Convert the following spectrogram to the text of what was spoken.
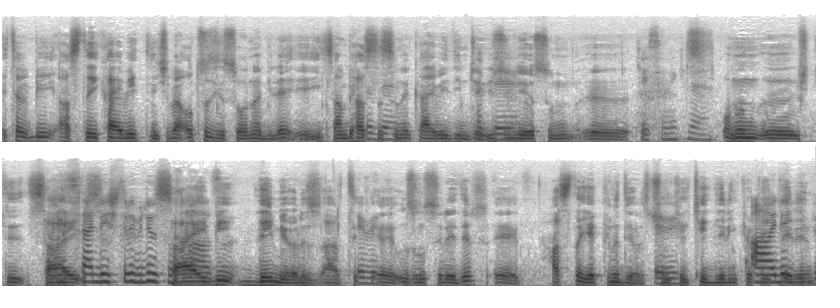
e, tabii bir hastayı kaybettiğin için ben 30 yıl sonra bile e, insan bir hastasını kaybedince Tabii. üzülüyorsun. E, Kesinlikle. onun e, işte sahibi, sahibi bazı. demiyoruz artık Evet. e, uzun süredir. E, hasta yakını diyoruz. Çünkü Evet. kedilerin, köpeklerin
